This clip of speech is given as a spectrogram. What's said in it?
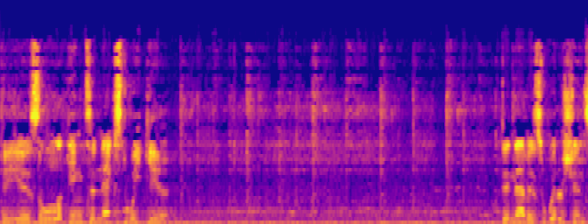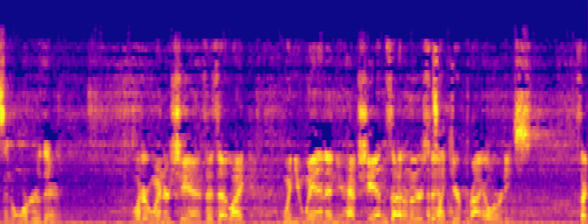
he is looking to next weekend. Didn't have his winter shins in order there. What are winter shins? Is that like when you win and you have shins? I don't understand. That's like your priorities. it's like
